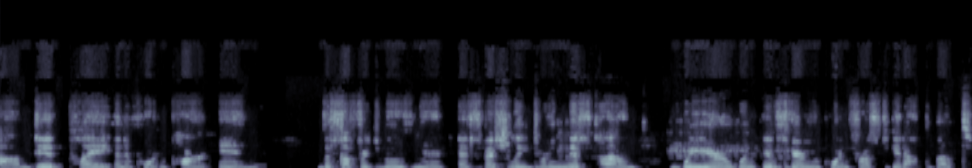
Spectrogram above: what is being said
um, did play an important part in the suffrage movement, especially during this time where when it was very important for us to get out the vote.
